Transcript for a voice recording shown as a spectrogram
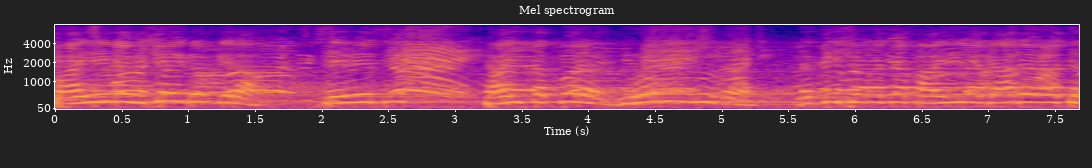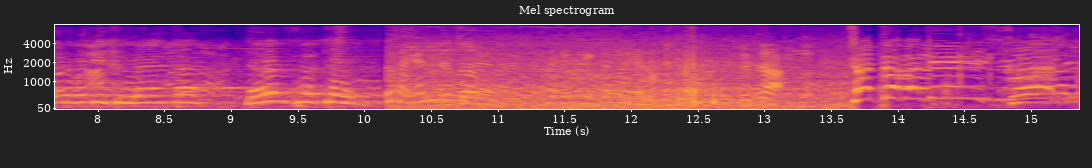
पायरीने विश्वविक्रम केला. सेवेसी काही तत्पर विरोधी इंदुरकर जगदीश्वराच्या पायरीला ज्या ज्या वेळा छत्रपती शिवरायांचा चरण स्पर्श होईल छत्रपती शिवाजी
